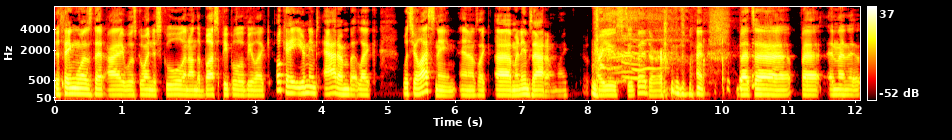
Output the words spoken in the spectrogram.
the thing was that I was going to school, and on the bus, people would be like, "Okay, your name's Adam, but like, what's your last name?" And I was like, uh, "My name's Adam." Like, are you stupid or? but, but, uh, but, and then, uh,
